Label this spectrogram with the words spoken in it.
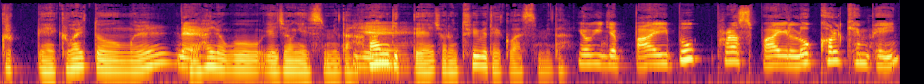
그, 네, 그 활동을 네. 하려고 예정에 있습니다. 예. 하반기 때 저는 투입이 될 것 같습니다. 여기 이제 Buy Book Plus Buy Local 캠페인.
